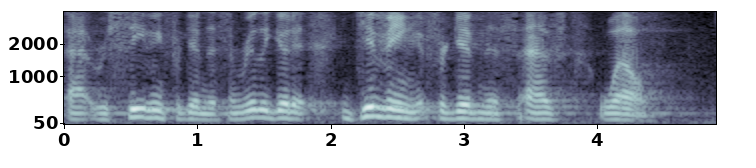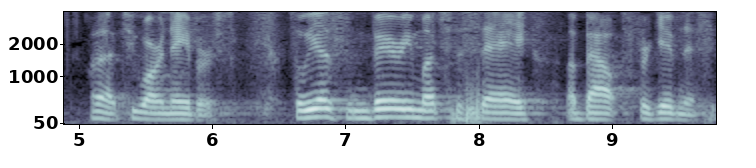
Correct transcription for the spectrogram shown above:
at receiving forgiveness and really good at giving forgiveness as well uh, to our neighbors. So he has very much to say about forgiveness.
